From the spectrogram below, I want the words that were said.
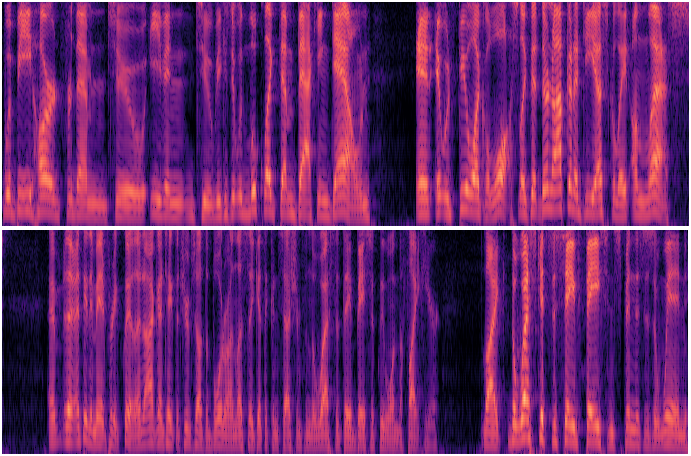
would be hard for them to even do because it would look like them backing down and it would feel like a loss. Like that they're not going to de-escalate unless I think they made it pretty clear they're not going to take the troops off the border unless they get the concession from the West that they've basically won the fight here. Like the West gets to save face and spin this as a win,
